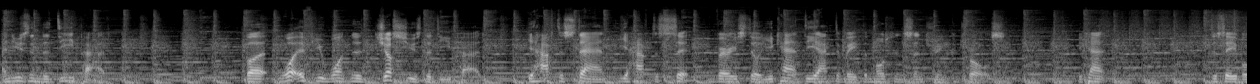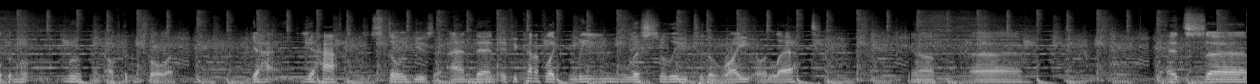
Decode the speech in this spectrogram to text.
and using the D-pad. But what if you want to just use the D-pad? You have to stand, you have to sit very still. You can't deactivate the motion sensing controls. You can't disable the mo movement of the controller. You, ha you have to still use it. And then if you kind of like lean listily to the right or left, you know, uh, it's uh,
